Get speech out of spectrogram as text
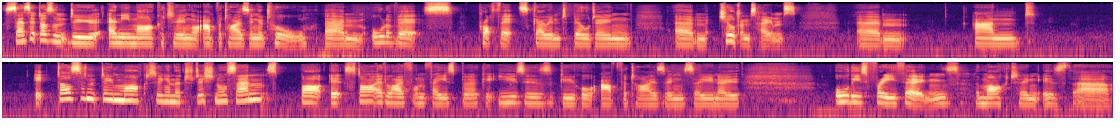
says it doesn't do any marketing or advertising at all. Um, all of its profits go into building um, children's homes. Um, and it doesn't do marketing in the traditional sense, but it started life on Facebook. It uses Google advertising. So, you know, all these free things, the marketing is there.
